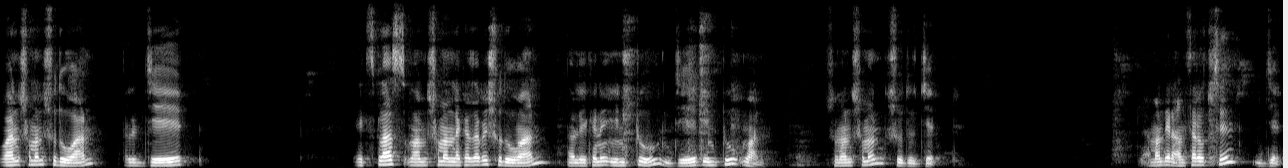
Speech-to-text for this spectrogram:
ওয়ান সমান শুধু ওয়ান তাহলে জেড এক্স প্লাস ওয়ান সমান লেখা যাবে শুধু ওয়ান তাহলে এখানে ইন্টু জেড ইন্টু ওয়ান সমান সমান শুধু জেড আমাদের আনসার হচ্ছে জেড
